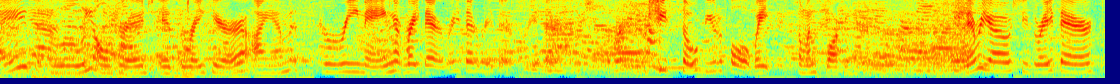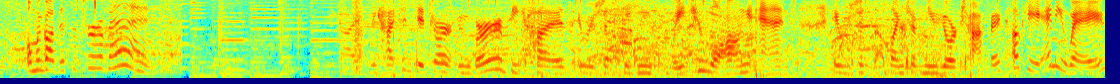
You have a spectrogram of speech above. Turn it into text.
Guys, Lily Aldridge is right here. I am screaming right there, right there, right there, right there. She's so beautiful. Wait, someone's walking here. There we go. She's right there. Oh my god, this is her event. Guys, we had to ditch our Uber because it was just taking way too long and it was just a bunch of New York traffic. Okay, anyway,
